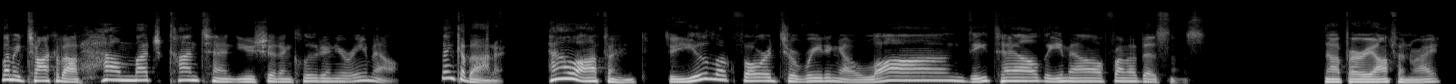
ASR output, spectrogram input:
let me talk about how much content you should include in your email. Think about it. How often do you look forward to reading a long, detailed email from a business? Not very often, right?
